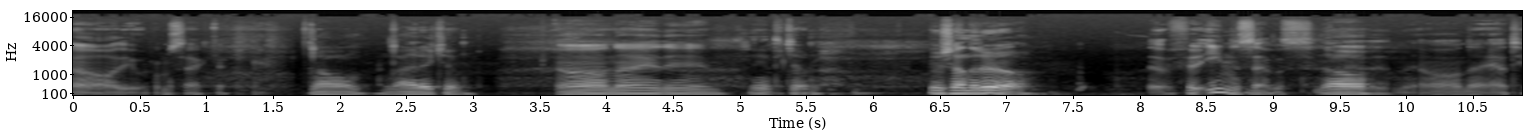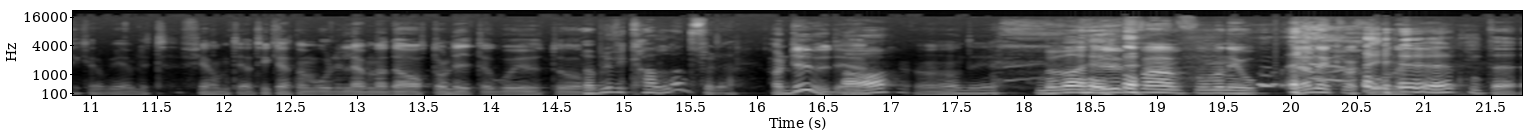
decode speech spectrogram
ja, det gjorde de säkert. Ja, nej det är kul. Ja, nej, det Det är inte kul. Hur känner du då? För incels? Ja. Ja, nej, jag tycker de är jävligt fjantiga. Jag tycker att de borde lämna datorn lite och gå ut och... Jag har blivit kallad för det. Har du det? Ja. Ja, det... Men vad Hur fan får man ihop den ekvationen? Jag vet inte.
